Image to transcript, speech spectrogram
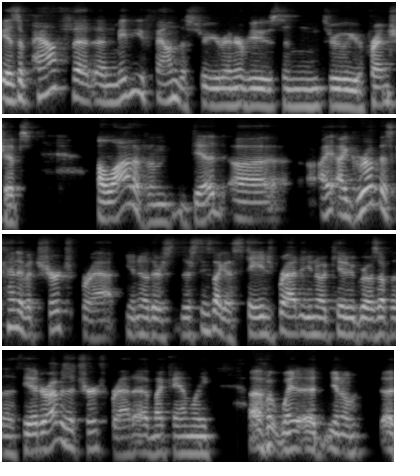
is a path that, and maybe you found this through your interviews and through your friendships. A lot of them did. I, I, grew up as kind of a church brat. You know, there's there's things like a stage brat. You know, a kid who grows up in the theater. I was a church brat. Uh, my family uh, went, uh, you know, uh,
